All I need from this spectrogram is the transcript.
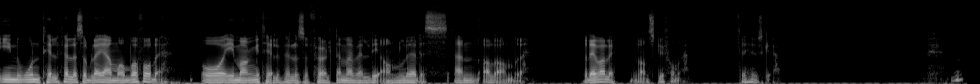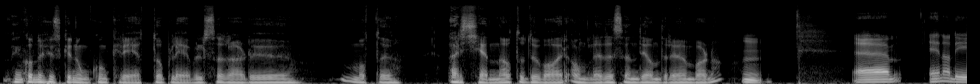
I noen tilfeller så ble jeg mobba for det, og i mange tilfeller så følte jeg meg veldig annerledes enn alle andre. Og det var litt vanskelig for meg. Det husker jeg. Men kan du huske noen konkrete opplevelser der du måtte erkjenne at du var annerledes enn de andre barna? Mm. Eh, en av de,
